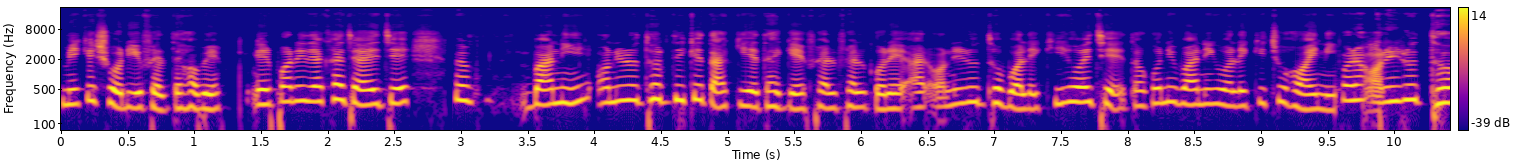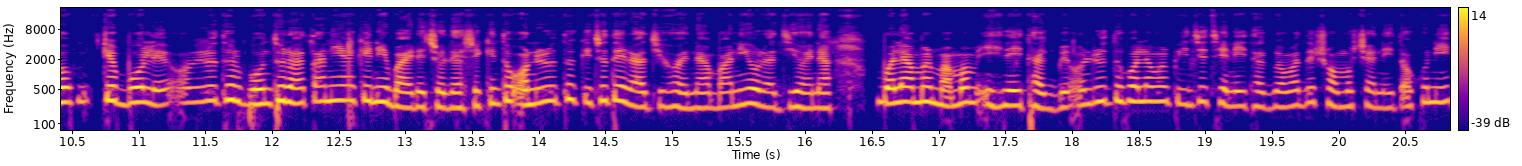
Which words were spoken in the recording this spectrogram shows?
মেয়েকে সরিয়ে ফেলতে হবে। এরপরেই দেখা যায় যে বাণী অনিরুদ্ধর দিকে তাকিয়ে থাকে ফ্যাল ফ্যাল করে আর অনিরুদ্ধ বলে, কি হয়েছে? তখনই বাণী বলে, কিছু হয়নি। পরে অনিরুদ্ধকে বলে, অনিরুদ্ধর বন্ধুরা তানিয়াকে নিয়ে বাইরে চলে আসে, কিন্তু অনিরুদ্ধ কিছুতেই রাজি হয় না, বাণীও রাজি হয় না। বলে, আমার মামাম এখানেই থাকবে। অনিরুদ্ধ বলে, আমার পিঞ্চে ছেনেই থাকবে, আমাদের সমস্যা নেই। তখনই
